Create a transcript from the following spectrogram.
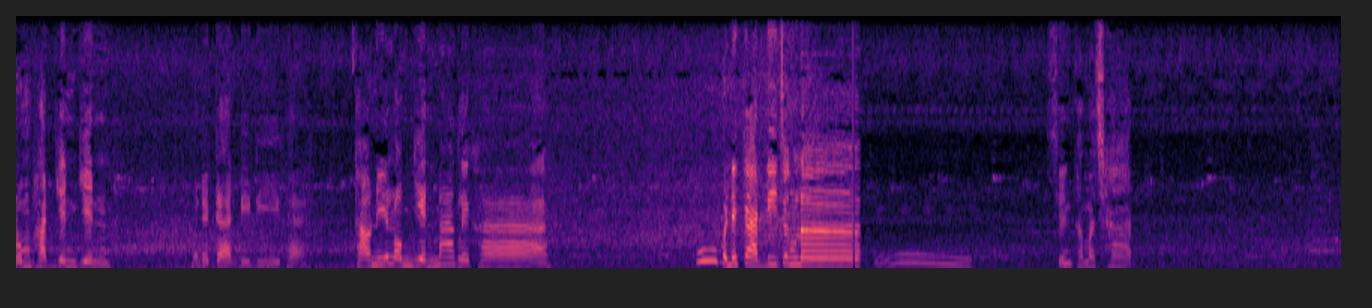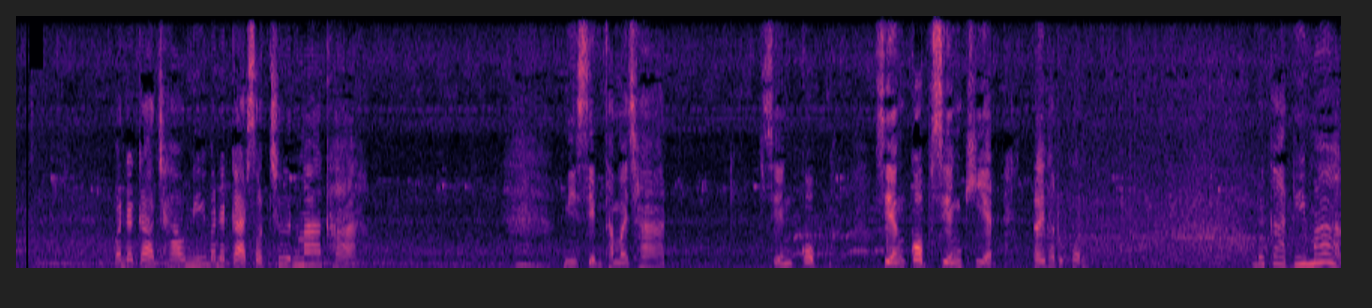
ลมพัดเย็นๆบรรยากาศดีๆ ค่ะเช้านี้ลมเย็นมากเลยค่ะอู้บรรยากาศดีจังเลยเสียงธรรมชาติ บรรยากาศเช้านี้บรรยากาศสดชื่นมากค่ะ มีเสียงธรรมชาติ เสียงกบ เสียงกบเสียงเขียดเลยค่ะทุกคน บรรยากาศดีมาก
